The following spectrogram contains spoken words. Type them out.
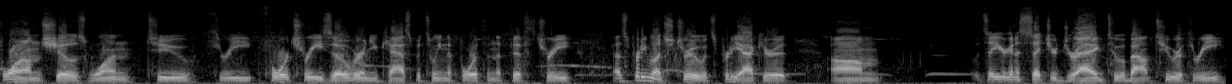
forum shows one, two, three, four trees over, and you cast between the fourth and the fifth tree. That's pretty much true. It's pretty accurate. Um, I would say you're going to set your drag to about two or three,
